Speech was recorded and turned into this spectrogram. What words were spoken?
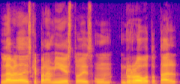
La verdad es que para mí esto es un robo total.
